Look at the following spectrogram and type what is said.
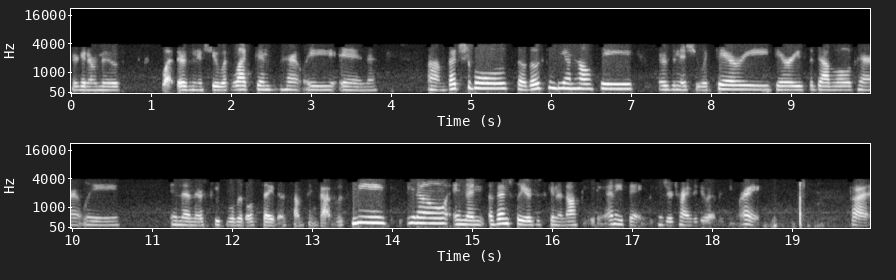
You're going to remove what there's an issue with lectins apparently in um, vegetables, so those can be unhealthy. There's an issue with dairy. Dairy's the devil apparently. And then there's people that'll say there's something bad with meat, you know, and then eventually you're just going to not be eating anything because you're trying to do everything right. But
